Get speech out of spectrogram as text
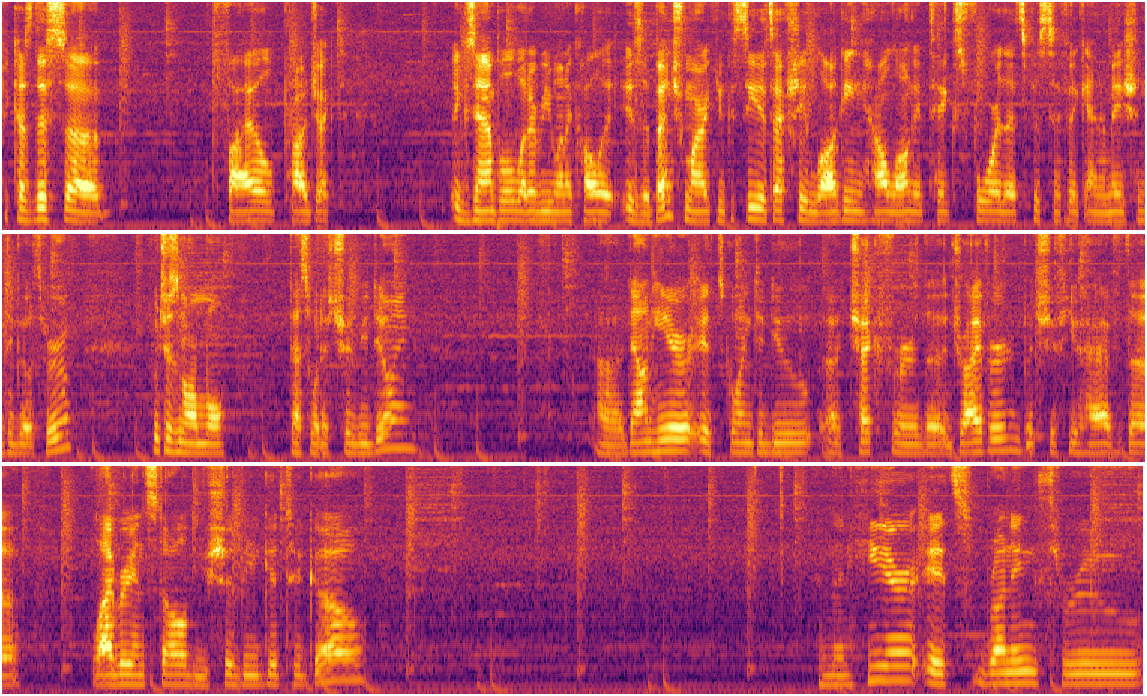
because this uh, file project example, whatever you want to call it, is a benchmark, you can see it's actually logging how long it takes for that specific animation to go through, which is normal. That's what it should be doing. Uh, down here, it's going to do a check for the driver, which if you have the library installed, you should be good to go. And then here, it's running through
